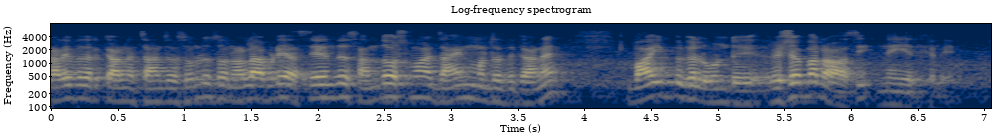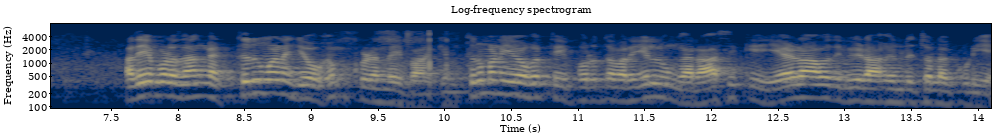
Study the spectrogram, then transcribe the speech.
களைவதற்கான சான்சஸ் உண்டு ஸோ நல்லபடியாக சேர்ந்து சந்தோஷமா ஜாயின் பண்றதுக்கான வாய்ப்புகள் உண்டு. ரிஷபராசி நேயர்களே. அதே போல தாங்க திருமண யோகம் குழந்தை பாக்கியம். திருமண யோகத்தை பொறுத்தவரையில் உங்க ராசிக்கு ஏழாவது வீடாக என்று சொல்லக்கூடிய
